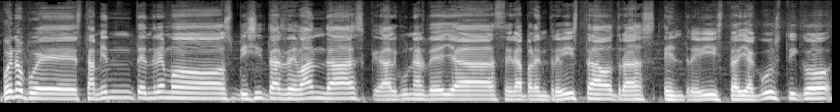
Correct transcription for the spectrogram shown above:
Bueno, pues también tendremos visitas de bandas, que algunas de ellas será para entrevista, otras entrevista y acústico,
